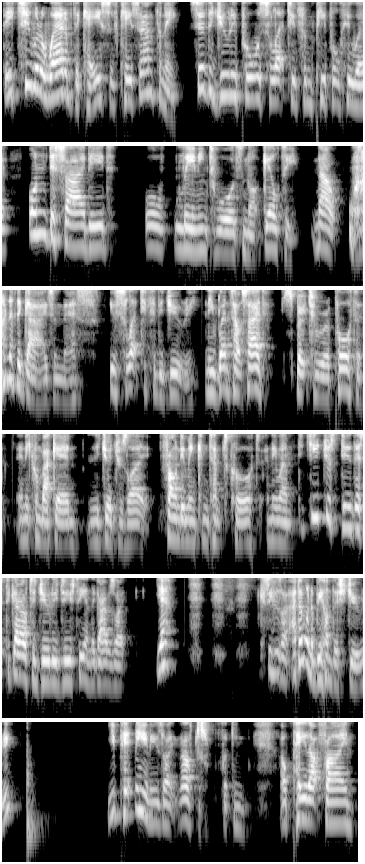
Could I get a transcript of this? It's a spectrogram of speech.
they too were aware of the case of Case Anthony. So the jury pool was selected from people who were undecided or leaning towards not guilty. Now, one of the guys in this, he was selected for the jury, and he went outside, spoke to a reporter, and he come back in, and the judge was like, found him in contempt of court, and he went, "Did you just do this to get out of jury duty?" And the guy was like, "Yeah," because he was like, "I don't want to be on this jury." You pick me, and he was like, "I'll just fucking, I'll pay that fine,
